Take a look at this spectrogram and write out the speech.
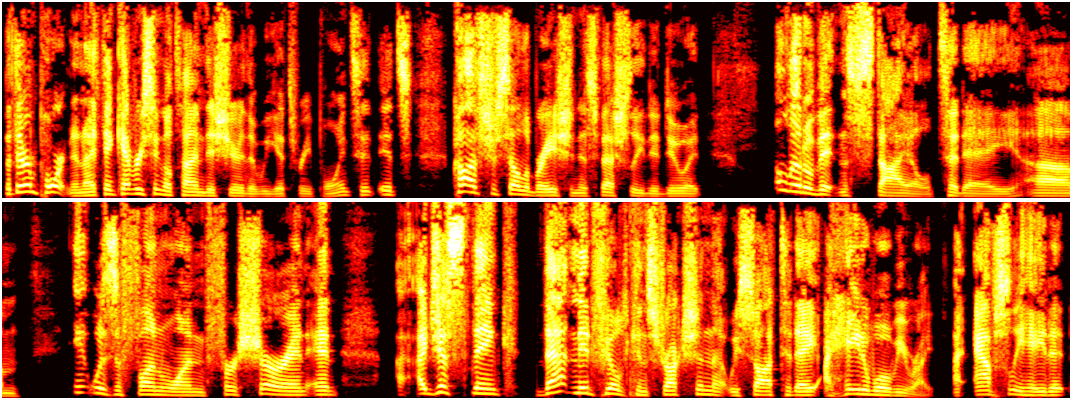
but they're important. And I think every single time this year that we get three points, it, it's cause for celebration, especially to do it a little bit in style today. Um, it was a fun one for sure. And, and I just think that midfield construction that we saw today, I hate Iwobi right. I absolutely hate it.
